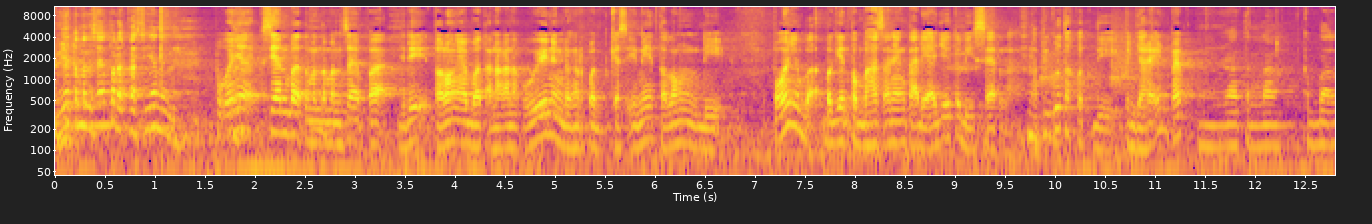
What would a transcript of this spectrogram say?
Ini teman saya pada kasihan aja. Pokoknya kesian pak teman-teman saya pak. Jadi tolong ya buat anak-anak UIN yang dengar podcast ini tolong di pokoknya ba- bagian pembahasan yang tadi aja itu di share lah. Tapi gue takut di penjarain pep. Enggak tenang, kebal.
